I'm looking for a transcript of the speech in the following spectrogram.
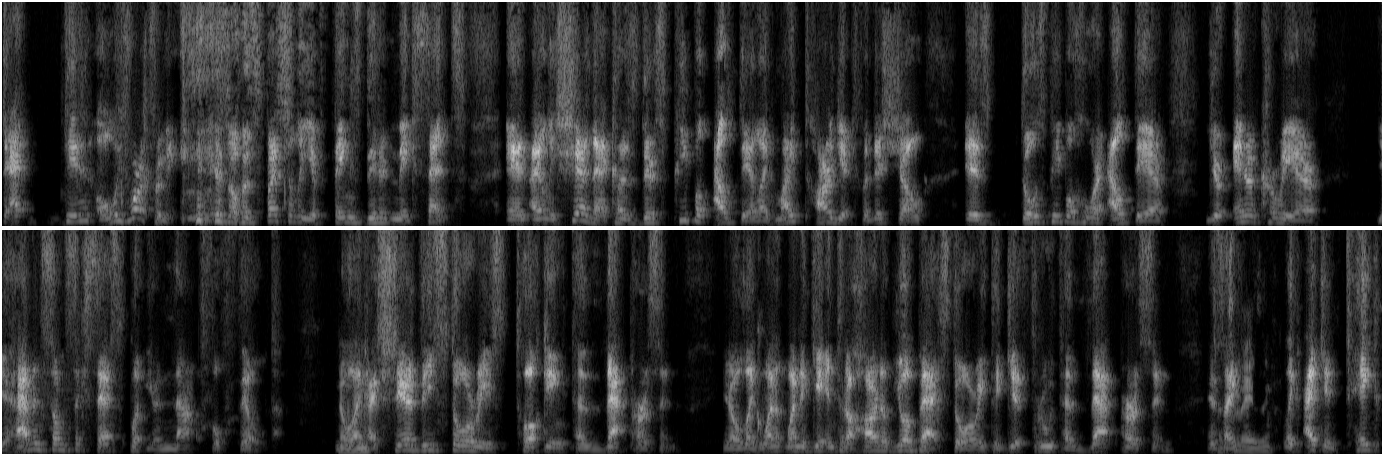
that didn't always work for me. so, especially if things didn't make sense. And I only share that because there's people out there, like my target for this show is those people who are out there, you're in a career, you're having some success, but you're not fulfilled. You know, mm-hmm. like I shared these stories talking to that person. You know, like when, when to get into the heart of your backstory to get through to that person. It's That's like amazing. like I can take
